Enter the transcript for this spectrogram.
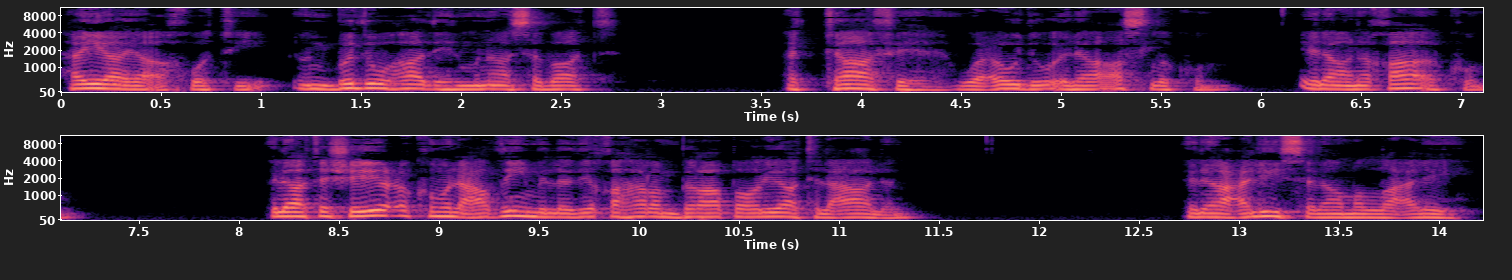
هيا يا أخوتي انبذوا هذه المناسبات التافهة وعودوا إلى أصلكم إلى نقائكم إلى تشيعكم العظيم الذي قهر امبراطوريات العالم إلى علي سلام الله عليه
